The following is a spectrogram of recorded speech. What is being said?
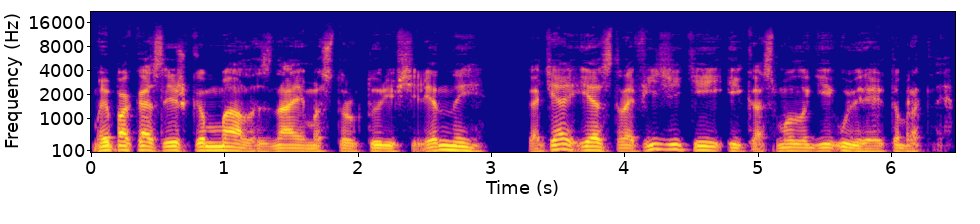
Мы пока слишком мало знаем о структуре Вселенной, хотя и астрофизики, и космологи уверяют обратное.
